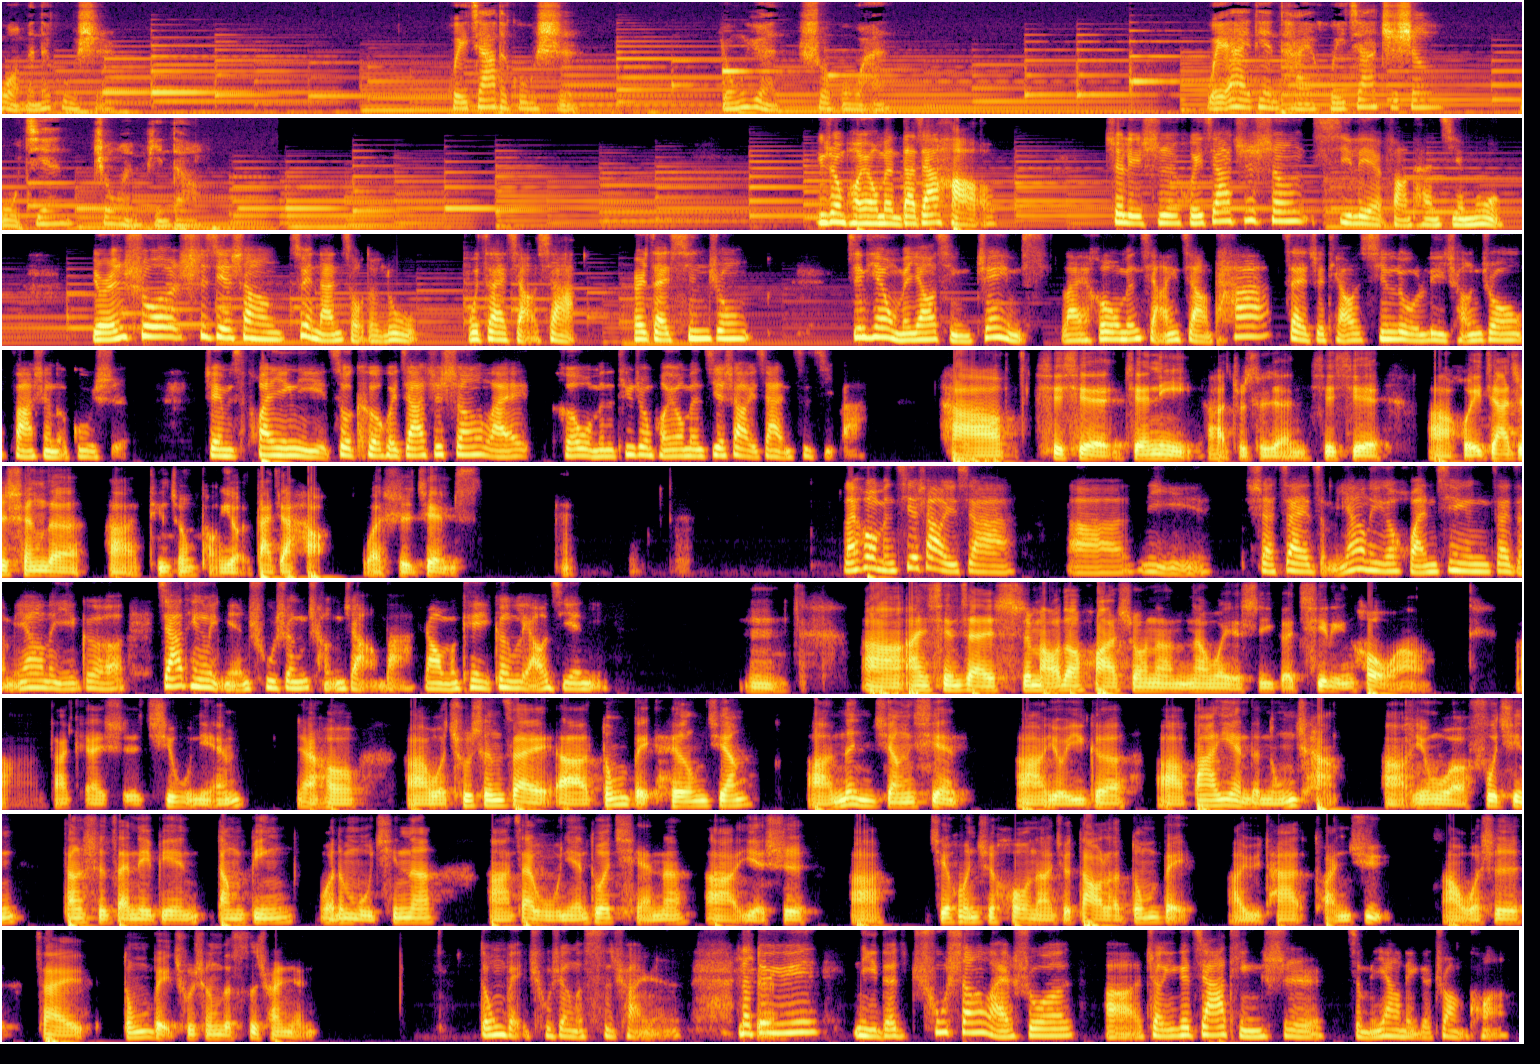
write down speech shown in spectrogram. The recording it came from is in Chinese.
我们的故事，回家的故事，永远说不完。唯爱电台《回家之声》午间中文频道，听众朋友们，大家好，这里是《回家之声》系列访谈节目。有人说，世界上最难走的路，不在脚下，而在心中。今天我们邀请 James 来和我们讲一讲他在这条心路历程中发生的故事。James，欢迎你做客《回家之声》，来和我们的听众朋友们介绍一下你自己吧。好，谢谢 Jenny 啊，主持人，谢谢啊，《回家之声》的啊听众朋友，大家好，我是 James。嗯，来和我们介绍一下啊，你。是在怎么样的一个环境，在怎么样的一个家庭里面出生成长吧，让我们可以更了解你。嗯，啊，按现在时髦的话说呢，那我也是一个七零后啊，啊，大概是七五年，然后啊，我出生在啊东北黑龙江啊嫩江县啊有一个啊巴彦的农场啊，因为我父亲当时在那边当兵，我的母亲呢。啊，在五年多前呢，啊，也是啊，结婚之后呢，就到了东北啊，与他团聚。啊，我是在东北出生的四川人。东北出生的四川人，那对于你的出生来说，啊，整一个家庭是怎么样的一个状况？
